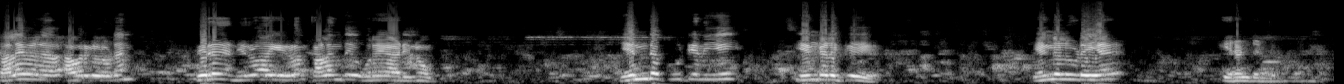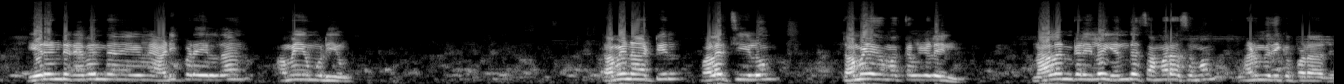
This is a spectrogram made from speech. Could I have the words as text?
தலைவர் அவர்களுடன் பிற நிர்வாகிகளும் கலந்து உரையாடினோம். எந்த கூட்டணியை எங்களுக்கு எங்களுடைய இரண்டு இரண்டு நிபந்தனைகளின் அடிப்படையில் தான் அமைய முடியும். தமிழ்நாட்டில் வளர்ச்சியிலும் தமிழக மக்கள்களின் நலன்களிலும் எந்த சமரசமும் அனுமதிக்கப்படாது.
